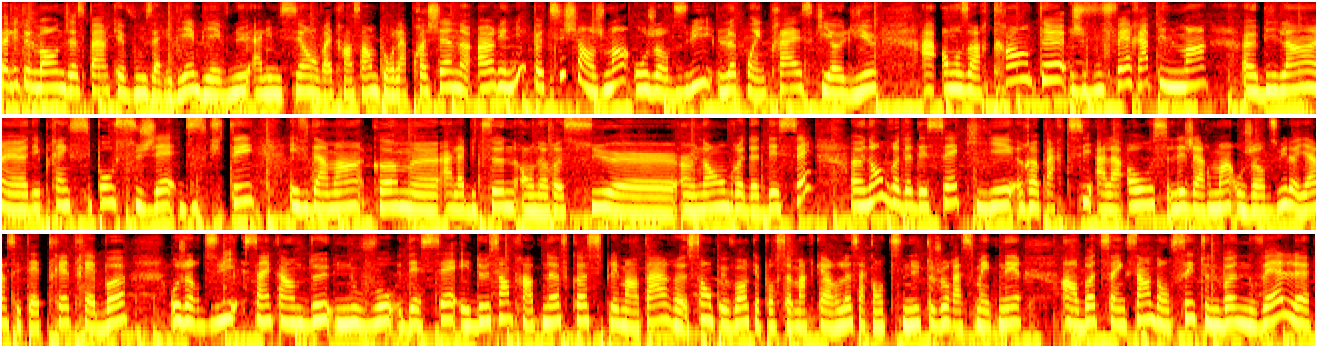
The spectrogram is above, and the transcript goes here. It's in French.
Salut tout le monde, j'espère que vous allez bien. Bienvenue à l'émission. On va être ensemble pour la prochaine heure et demie. Petit changement aujourd'hui, le point de presse qui a lieu à 11h30. Je vous fais rapidement un bilan euh, des principaux sujets discutés. Évidemment, comme euh, à l'habitude, on a reçu euh, un nombre de décès, un nombre de décès qui est reparti à la hausse légèrement aujourd'hui. Hier, c'était très très bas. Aujourd'hui, 52 nouveaux nouveaux décès et 239 cas supplémentaires. Ça, on peut voir que pour ce marqueur-là, ça continue toujours à se maintenir en bas de 500. Donc, c'est une bonne nouvelle.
